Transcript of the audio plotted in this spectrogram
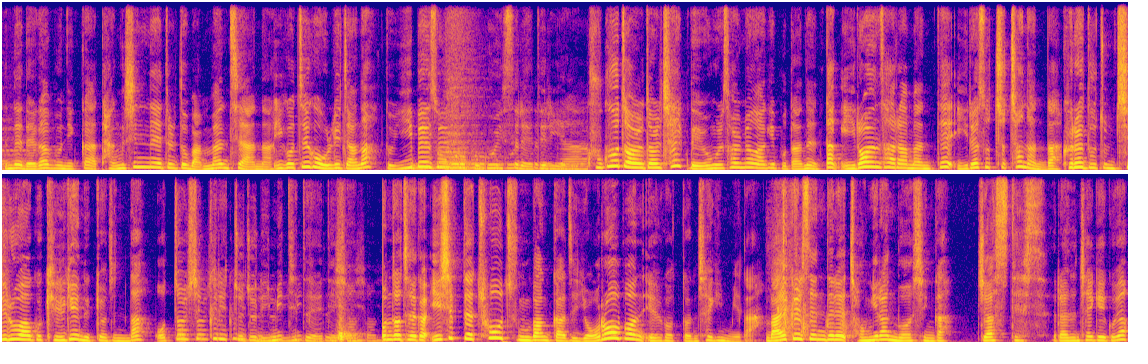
근데 내가 보니까 당신네들도 만만치 않아. 이거 찍어 올리잖아? 또 2배속으로 보고 있을 애들이야. 구구절절 책 내용을 설명하기보다는 딱 이런 사람한테 이래서 추천한다. 그래도 좀 지루하고 길게 느껴진다? 어쩔 시크릿 쥬쥬 limited edition. 먼저 제가 20대 초중반까지 여러 번 읽었던 책입니다. 마이클 샌델의 정의란 무엇인가? Justice라는 책이고요.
